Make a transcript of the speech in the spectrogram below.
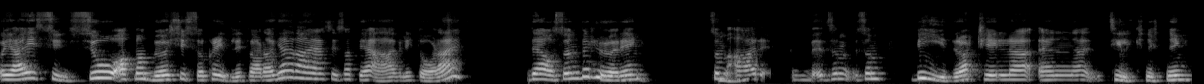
Og jeg syns jo at man bør kysse og kline litt hver dag. Jeg, jeg syns at det er litt ålreit. Det er også en berøring som, mm. er, som, som bidrar til en tilknytning,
